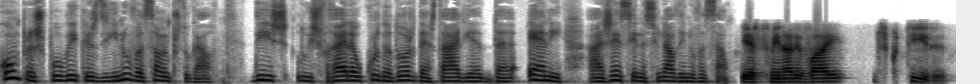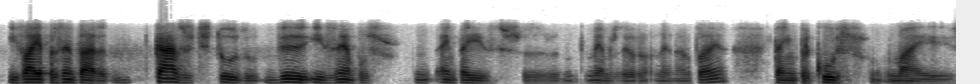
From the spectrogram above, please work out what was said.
compras públicas de inovação em Portugal. Diz Luís Ferreira, o coordenador desta área da ENI, a Agência Nacional de Inovação. Este seminário vai discutir e vai apresentar casos de estudo de exemplos em países eh, membros da União Europeia, tem um percurso mais,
